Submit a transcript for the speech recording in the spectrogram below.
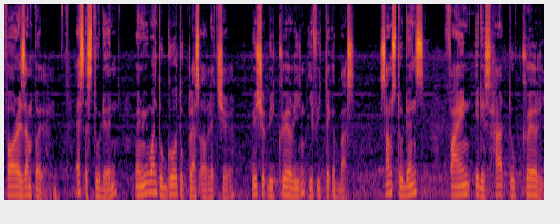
For example, as a student, when we want to go to class or lecture, we should be querying if we take a bus. Some students find it is hard to query.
